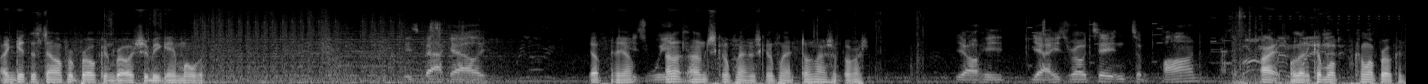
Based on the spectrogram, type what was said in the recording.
I can get this down for broken, bro. It should be game over. He's back alley. Yep, yeah. He's I weak. don't- I'm just gonna plan. I'm just gonna plan. Don't rush him. Don't rush him. Yo, he. Yeah, he's rotating to pawn. All right. Well then, come up. Come up, broken.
